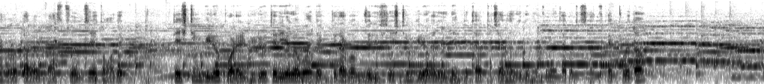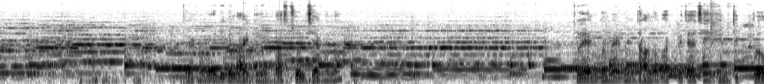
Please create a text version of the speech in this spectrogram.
এখনও তাদের কাজ চলছে, তোমাদের টেস্টিং ভিডিও পরের ভিডিওতে দিয়ে দেবো। দেখতে থাকো, যদি টেস্টিং ভিডিওটা যদি দেখতে চাও, তো চ্যানেল যদি নতুন হয়ে থাকো, তো সাবস্ক্রাইব করে দাও। তো এদিকে লাইটিং এর কাজ চলছে এখনও। তো একদম একদম দানব আকৃতি আছে এমটি প্রো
